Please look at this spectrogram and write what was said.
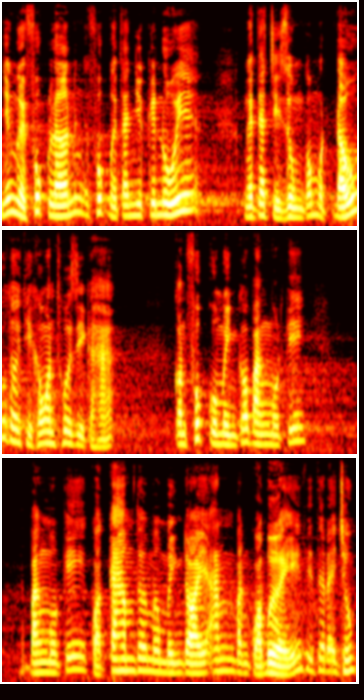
những người phúc lớn phúc người ta như cái núi ấy, người ta chỉ dùng có một đấu thôi thì không ăn thua gì cả. Còn phúc của mình có bằng một cái bằng một cái quả cam thôi mà mình đòi ăn bằng quả bưởi ấy, thì thưa đại chúng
